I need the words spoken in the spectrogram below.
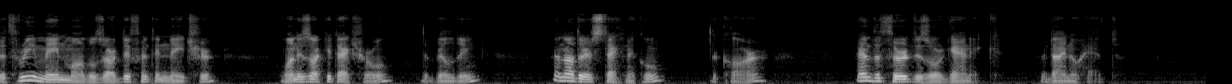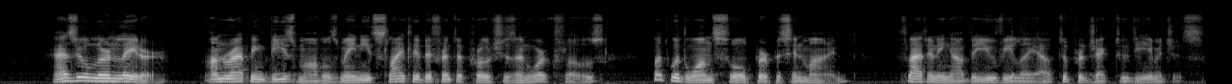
The three main models are different in nature. One is architectural, the building, another is technical, the car, and the third is organic, the dino head. As you'll learn later, unwrapping these models may need slightly different approaches and workflows, but with one sole purpose in mind, flattening out the UV layout to project 2D images.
